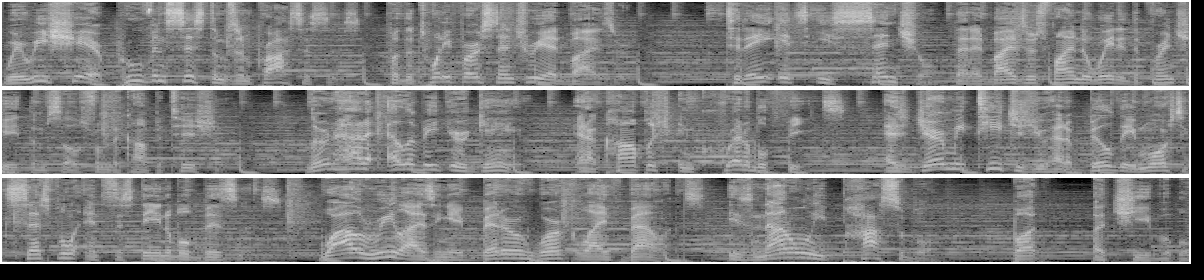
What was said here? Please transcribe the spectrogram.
where we share proven systems and processes for the 21st century advisor. Today, it's essential that advisors find a way to differentiate themselves from the competition. Learn how to elevate your game and accomplish incredible feats as Jeremy teaches you how to build a more successful and sustainable business while realizing a better work life balance is not only possible, but achievable.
